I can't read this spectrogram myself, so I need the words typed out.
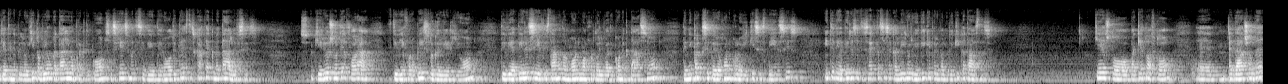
για την επιλογή των πλέον κατάλληλων πρακτικών σε σχέση με τις ιδιαιτερότητες της κάθε εκμετάλλευσης. Κυρίως ό,τι αφορά τη διαφοροποίηση των καλλιεργειών, τη διατήρηση υφιστάμενων μόνιμων χορτολιβαδικών εκτάσεων, την ύπαρξη περιοχών οικολογικής εστίασης ή τη διατήρηση της έκτασης σε καλή γεωργική και περιβαλλοντική κατάσταση. Και στο πακέτο αυτό ε, εντάσσονται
